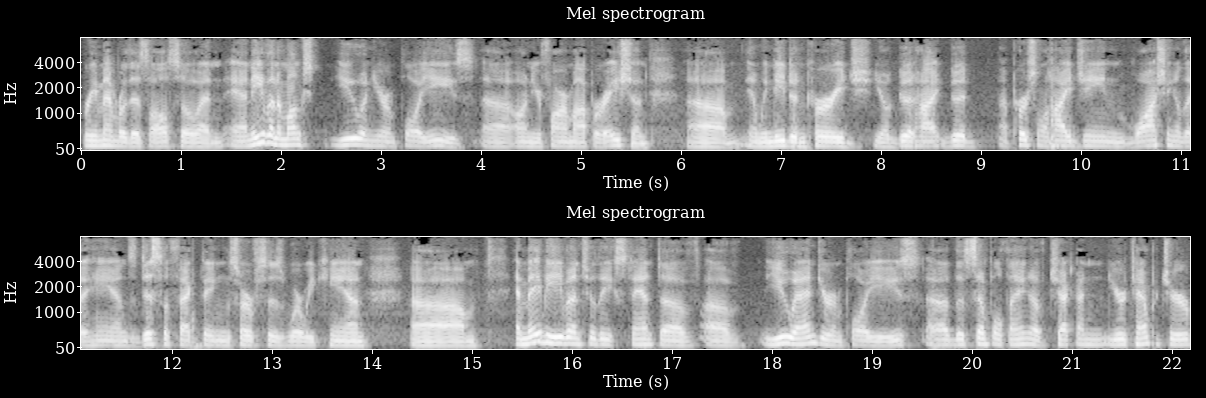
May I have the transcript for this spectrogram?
remember this also. And and even amongst you and your employees uh, on your farm operation um, and we need to encourage you know good high good uh, personal hygiene, washing of the hands, disinfecting surfaces where we can, um, and maybe even to the extent of, of you and your employees, uh, the simple thing of checking your temperature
